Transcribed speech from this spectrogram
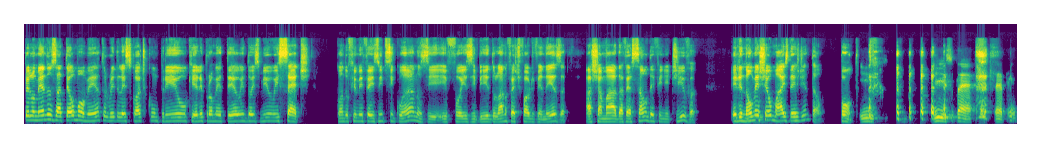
pelo menos até o momento, Ridley Scott cumpriu o que ele prometeu em 2007, quando o filme fez 25 anos e, e foi exibido lá no Festival de Veneza, a chamada versão definitiva. Ele não mexeu mais desde então. Ponto. Isso, isso, tá. É, É, tem,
